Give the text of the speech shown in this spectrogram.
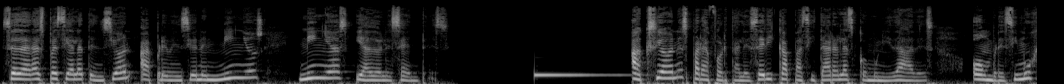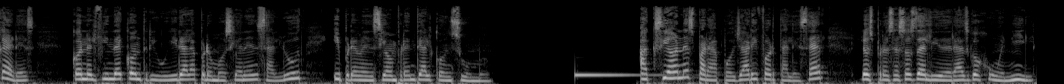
Se dará especial atención a prevención en niños, niñas y adolescentes. Acciones para fortalecer y capacitar a las comunidades, hombres y mujeres, con el fin de contribuir a la promoción en salud y prevención frente al consumo. Acciones para apoyar y fortalecer los procesos de liderazgo juvenil,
